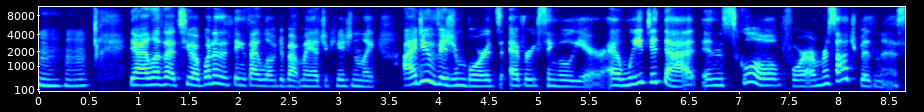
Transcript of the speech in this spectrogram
Mm-hmm. Yeah, I love that too. One of the things I loved about my education, like I do vision boards every single year, and we did that in school for our massage business.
